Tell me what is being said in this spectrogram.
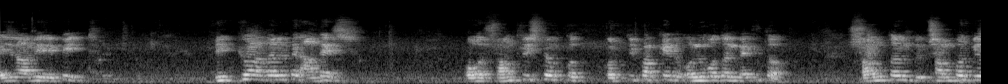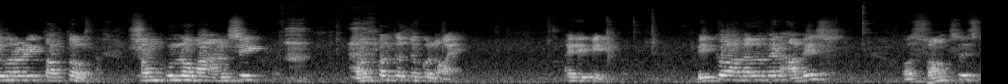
এই জন্য আমি রিপিট বিজ্ঞ আদালতের আদেশ ও সংশ্লিষ্ট কর্তৃপক্ষের অনুমোদন ব্যতীত সন্তান, সম্পদ বিবরণীর তথ্য সম্পূর্ণ বা আংশিক হস্তান্তরযোগ্য নয়। আই রিপিট বিজ্ঞ আদালতের আদেশ ও সংশ্লিষ্ট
